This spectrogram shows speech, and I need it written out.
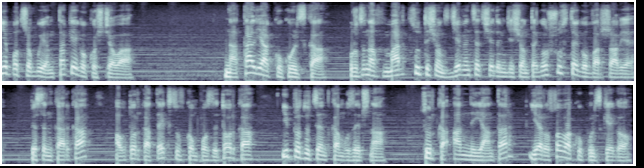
Nie potrzebuję takiego kościoła. Natalia Kukulska, urodzona w marcu 1976 w Warszawie, piosenkarka, autorka tekstów, kompozytorka i producentka muzyczna, córka Anny Jantar i Jarosława Kukulskiego.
